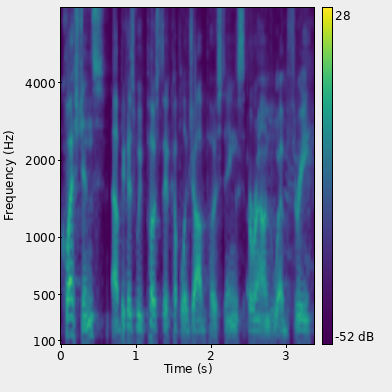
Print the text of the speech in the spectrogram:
questions, because we posted a couple of job postings around Web3.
